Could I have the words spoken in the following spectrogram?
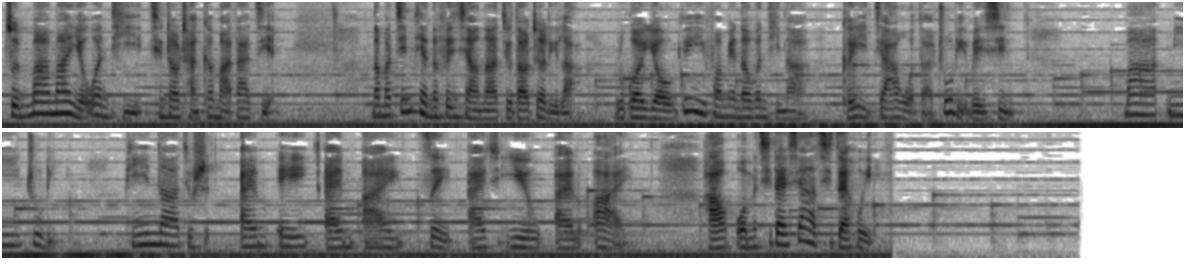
准妈妈有问题，请找产科马大姐。那么今天的分享呢，就到这里了。如果有孕育方面的问题呢，可以加我的助理微信“妈咪助理”，拼音呢就是 M A M I Z H U L I。好，我们期待下期再会。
